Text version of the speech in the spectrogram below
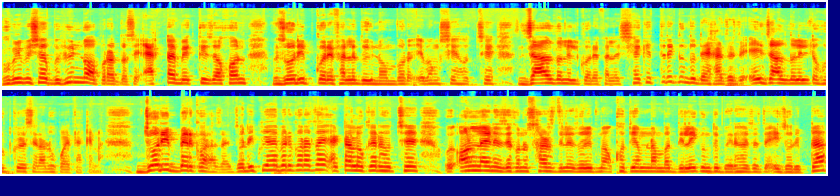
ভূমি বিষয়ক বিভিন্ন অপরাধ আছে, একটা ব্যক্তি যখন জরিপ করে ফেলে দুই নম্বর এবং সে হচ্ছে জাল দলিল করে ফেলে, সেক্ষেত্রে কিন্তু দেখা যায় যে, এই জাল দলিলটা হুট করে চেনার উপায় থাকে না। জরিপ বের করা যায়। জরিপ কীভাবে বের করা যায়? একটা লোকের হচ্ছে ওই অনলাইনে যে কোনো সার্চ দিলে জরিপ খতিয়ান নাম্বার দিলেই কিন্তু বের হয়ে যায় যে, এই জরিপটা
